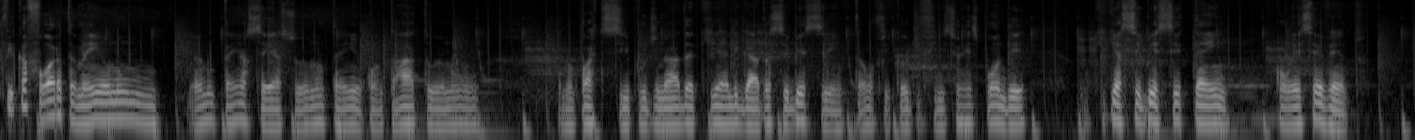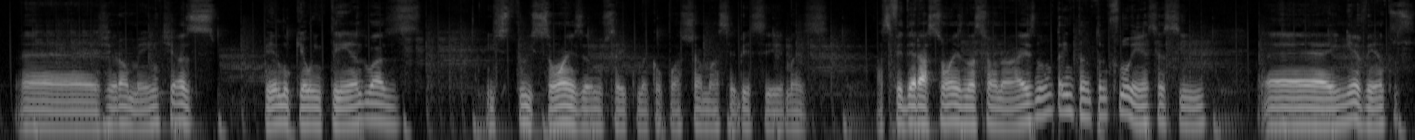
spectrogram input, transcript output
fica fora também, eu não eu não tenho acesso, eu não tenho contato, eu não, eu não participo de nada que é ligado à CBC, então fica difícil responder o que a CBC tem com esse evento. É, geralmente, as, pelo que eu entendo, as instituições, eu não sei como é que eu posso chamar a CBC, mas as federações nacionais não têm tanta influência assim é, em eventos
